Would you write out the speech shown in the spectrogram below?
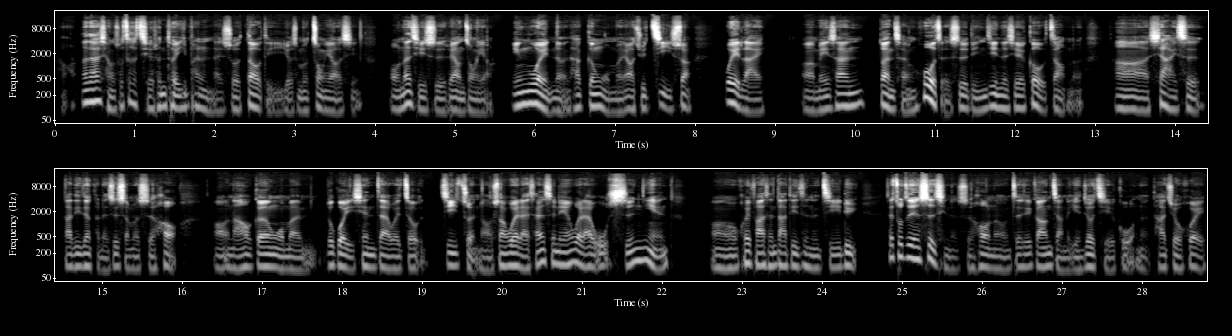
好，那大家想说这个结论对一般人来说到底有什么重要性？哦，那其实非常重要。因为呢，它跟我们要去计算未来呃眉山断层或者是临近这些构造呢，啊下一次大地震可能是什么时候哦？然后跟我们如果以现在为走基准哦，算未来三十年、未来五十年哦会发生大地震的几率，在做这件事情的时候呢，这些刚刚讲的研究结果呢，它就会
